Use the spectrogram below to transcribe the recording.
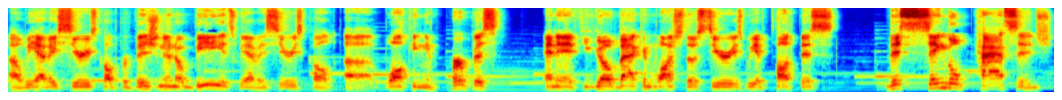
Uh, we have a series called Provision and Obedience. We have a series called uh, Walking in Purpose. And if you go back and watch those series, we have taught this this single passage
